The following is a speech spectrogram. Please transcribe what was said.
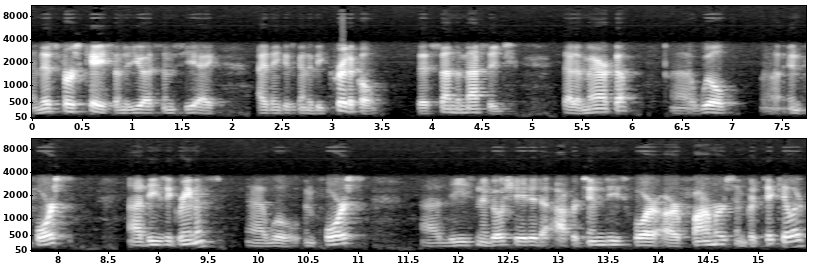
And this first case under USMCA I think is going to be critical to send the message that America uh, will uh, enforce uh, these agreements, uh, will enforce uh, these negotiated opportunities for our farmers in particular,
